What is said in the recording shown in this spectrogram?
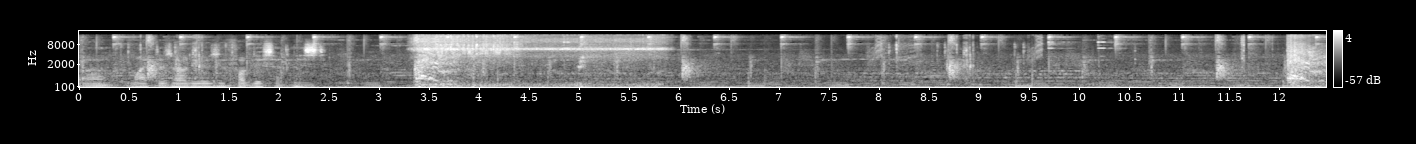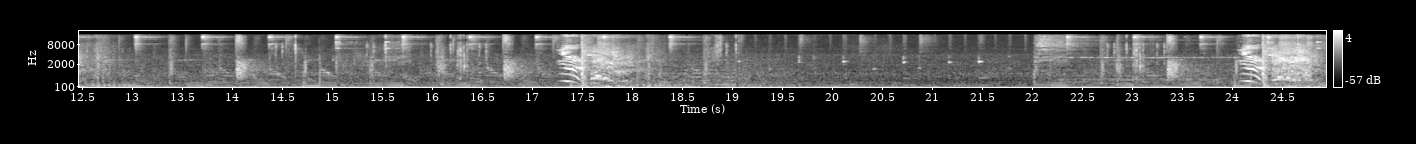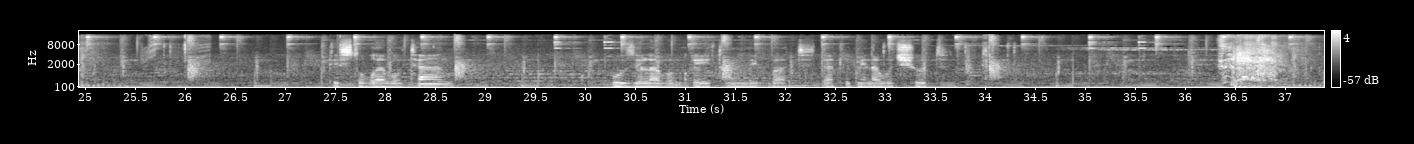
well, might as well use it for this at least. Uzi level 8 only, but that would mean I would shoot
